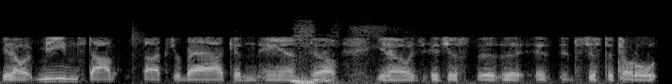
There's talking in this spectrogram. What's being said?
you know, meme stock stocks are back, and and uh, you know, it's, it's just the, the it, it's just a total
